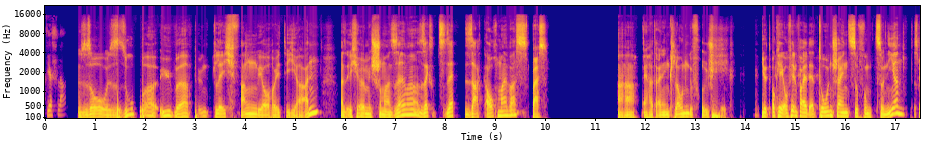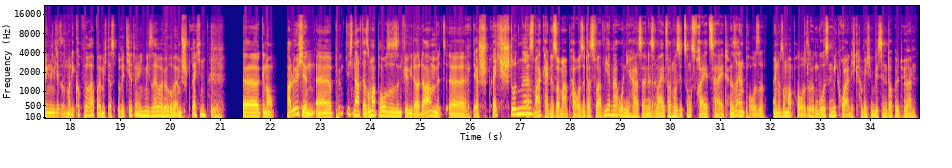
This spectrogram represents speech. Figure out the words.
Wir schlagen. So, super überpünktlich fangen wir heute hier an. Also ich höre mich schon mal selber. Sepp, Sepp, sag auch mal was. Was? Aha, er hat einen Clown gefrühstückt. Gut, okay, auf jeden Fall, der Ton scheint zu funktionieren. Deswegen nehme ich jetzt erstmal die Kopfhörer ab, weil mich das irritiert, wenn ich mich selber höre beim Sprechen. Äh, genau. Hallöchen, äh, pünktlich nach der Sommerpause sind wir wieder da mit äh, der Sprechstunde. Das war keine Sommerpause, das war wie an der Uni, Hassan. Es war einfach nur sitzungsfreie Zeit. Das ist eine Pause, eine Sommerpause. Irgendwo ist ein Mikro an, ich kann mich ein bisschen doppelt hören.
